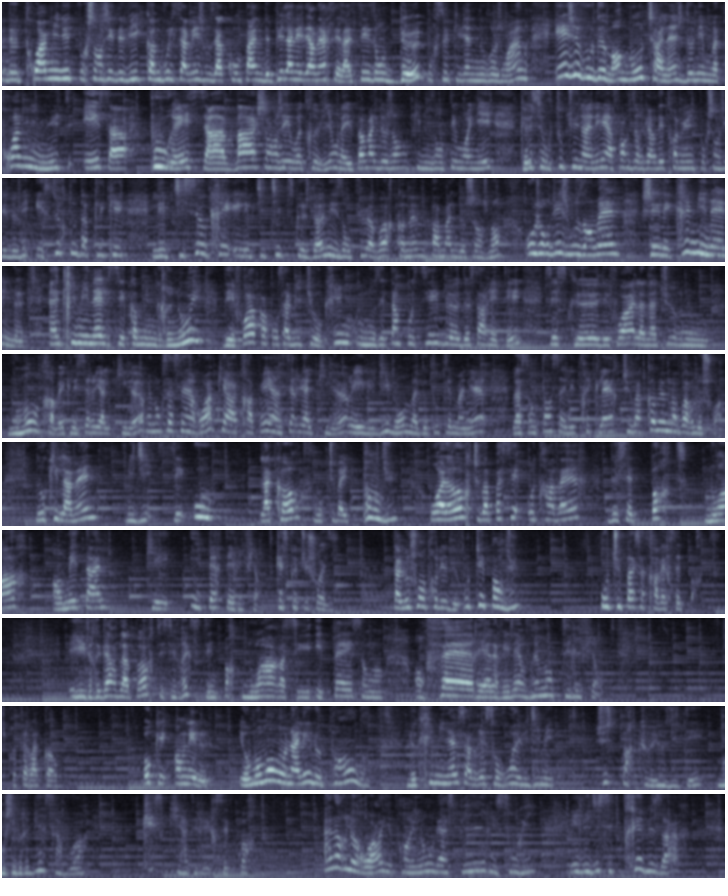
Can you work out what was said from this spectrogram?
de 3 minutes pour changer de vie. Comme vous le savez, je vous accompagne depuis l'année dernière, c'est la saison 2 pour ceux qui viennent nous rejoindre. Et je vous demande mon challenge, donnez-moi 3 minutes et ça pourrait, ça va changer votre vie. On a eu pas mal de gens qui nous ont témoigné que sur toute une année, à force de regarder 3 minutes pour changer de vie et surtout d'appliquer les petits secrets et les petits tips que je donne, ils ont pu avoir quand même pas mal de changements. Aujourd'hui, je vous emmène chez les criminels. Un criminel, c'est comme une grenouille. Des fois, quand on s'habitue au crime, il nous est impossible de s'arrêter. C'est ce que des fois la nature nous, montre avec les serial killers. Et donc ça, c'est un roi qui a attrapé un serial killer et il lui dit, bon, bah, de toutes les manières, la sentence, elle est très claire, tu vas quand même avoir le choix. Donc il l'amène, il dit, c'est où la corde, donc tu vas être pendu, ou alors tu vas passer au travers de cette porte noire en métal qui est hyper terrifiante. Qu'est-ce que tu choisis? Tu as le choix entre les deux. Ou tu es pendu, ou tu passes à travers cette porte. Et il regarde la porte et c'est vrai que c'était une porte noire assez épaisse en, fer et elle avait l'air vraiment terrifiante. Je préfère la corde. Ok, emmenez-le. Et au moment où on allait le pendre, le criminel s'adresse au roi et lui dit mais juste par curiosité, moi j'aimerais bien savoir qu'est-ce qu'il y a derrière cette porte? Alors le roi, il prend une longue inspire, il sourit et il lui dit c'est très bizarre.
